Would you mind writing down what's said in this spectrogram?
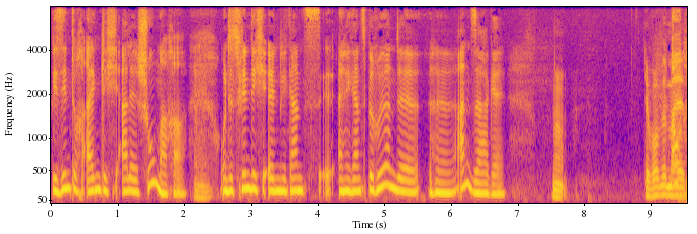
wir sind doch eigentlich alle Schuhmacher und das finde ich irgendwie ganz äh, eine ganz berührende äh, Ansage. Ja, ja wollen wir mal. Oh,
